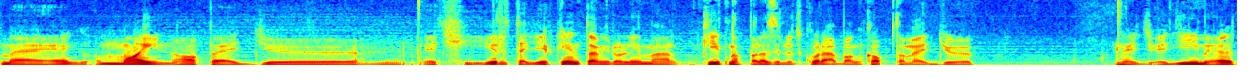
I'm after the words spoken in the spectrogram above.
meg a mai nap egy, ö, egy hírt egyébként, amiről én már két nappal ezelőtt korábban kaptam egy, ö, egy, egy e-mailt,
